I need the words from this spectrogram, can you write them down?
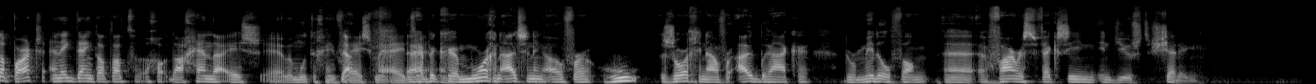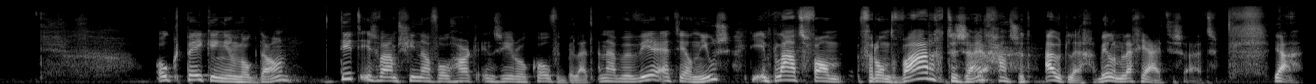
apart. En ik denk dat dat de agenda is. eh, we moeten geen Ja, vlees meer eten. Daar heb ik En- eh, morgen een uitzending over. Hoe zorg je nou voor uitbraken door middel van eh, een virus vaccine-induced shedding? Ook Peking in lockdown. Dit is waarom China volhardt in zero-covid-beleid. En dan hebben we weer RTL Nieuws. Die in plaats van verontwaardigd te zijn, Ja. gaan ze het uitleggen. Willem, leg jij het eens uit. Ja,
